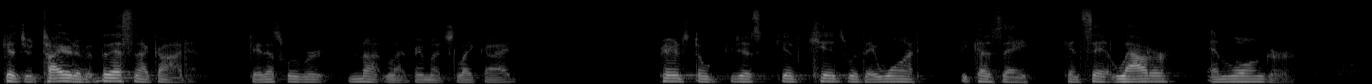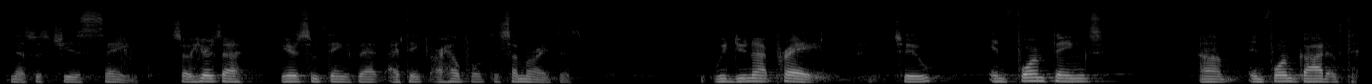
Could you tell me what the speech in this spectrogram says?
Because you're tired of it, but that's not God. Okay, that's where we're not very much like God. Parents don't just give kids what they want because they can say it louder and longer. And that's what Jesus is saying. So here's, a, here's some things that I think are helpful to summarize this. We do not pray to inform things, um, inform God of th-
